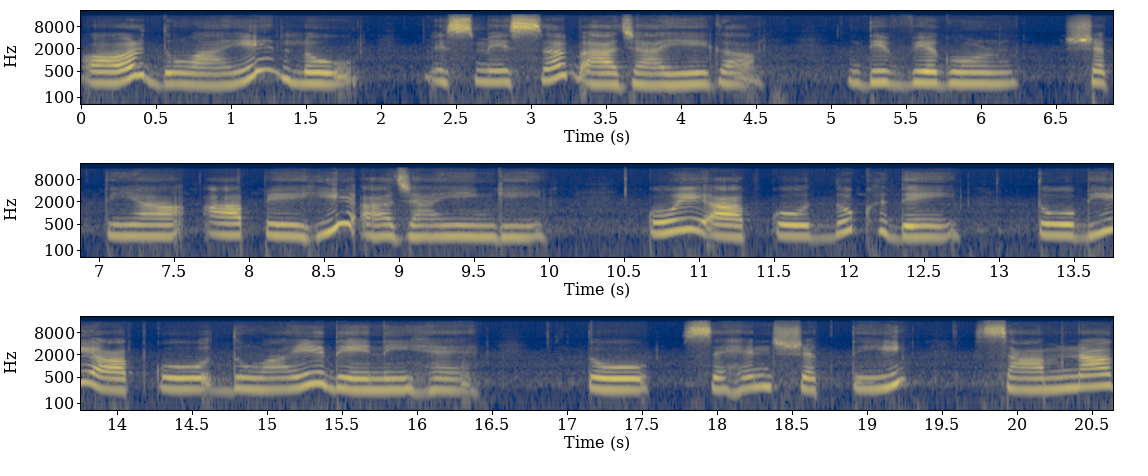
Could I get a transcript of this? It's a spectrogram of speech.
और दुआएँ लो। इसमें सब आ जाएगा। दिव्य गुण शक्तियाँ आपे ही आ जाएँगी। कोई आपको दुख दे तो भी आपको दुआएँ देनी हैं। तो सहन शक्ति सामना,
